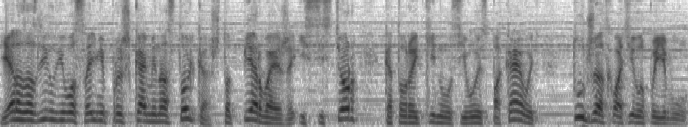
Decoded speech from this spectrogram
Я разозлил его своими прыжками настолько, что первая же из сестер, которая кинулась его успокаивать, тут же отхватила по ебу.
